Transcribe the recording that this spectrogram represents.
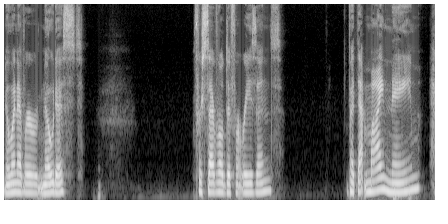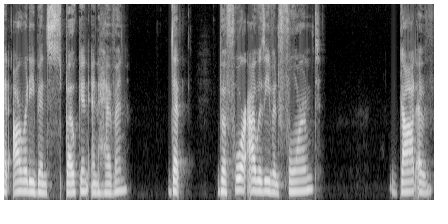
No one ever noticed for several different reasons, but that my name had already been spoken in heaven, that before I was even formed, God of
